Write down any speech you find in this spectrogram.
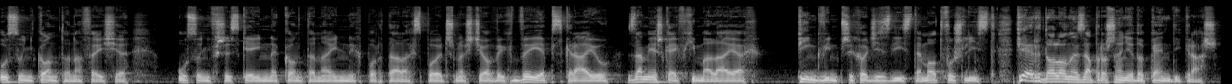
Usuń konto na fejsie. Usuń wszystkie inne konta na innych portalach społecznościowych. Wyjeb z kraju. Zamieszkaj w Himalajach. Pingwin przychodzi z listem. Otwórz list. Pierdolone zaproszenie do Candy Crush.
